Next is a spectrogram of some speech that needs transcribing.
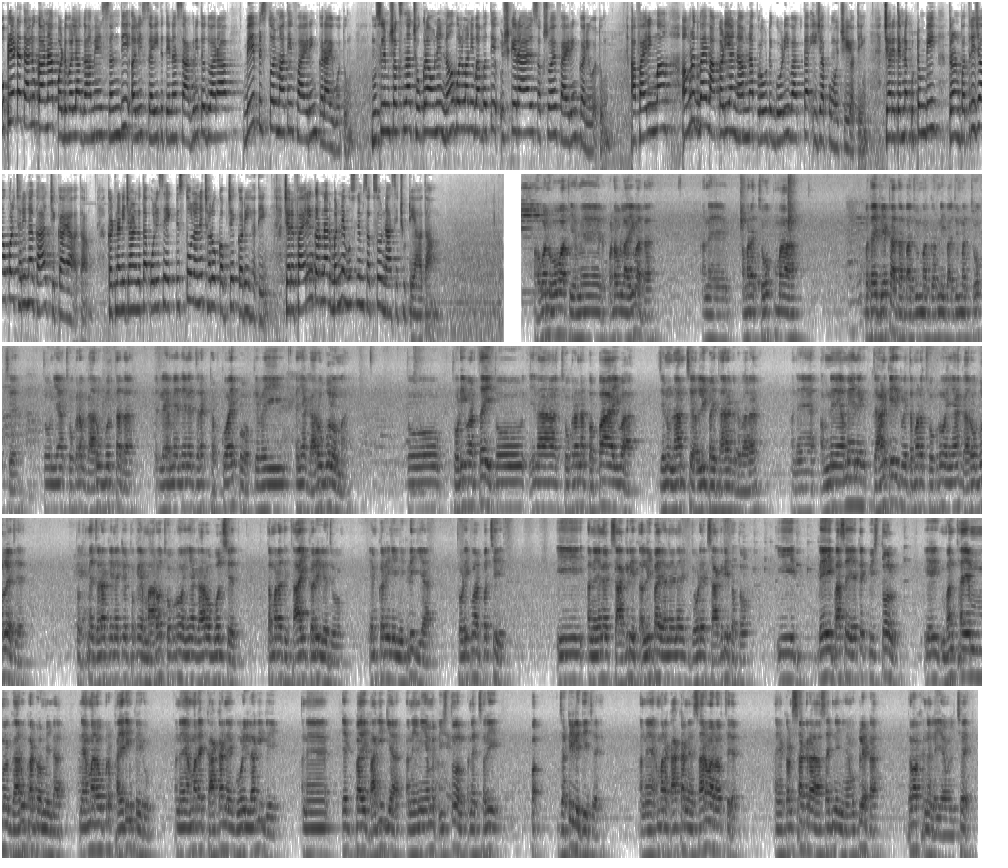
ઉપલેટા તાલુકાના પડવલા ગામે સંધી અલી સહિત તેના સાગરીતો દ્વારા બે પિસ્તોલમાંથી ફાયરિંગ કરાયું હતું. મુસ્લિમ શખ્સના છોકરાઓને ન બોલવાની બાબતે ઉશ્કેરાયેલ શખ્સોએ ફાયરિંગ કર્યું હતું. આ ફાયરિંગમાં અમૃતભાઈ માકડિયા નામના પ્રૌઢ ગોળી વાગતા ઈજા પહોંચી હતી, જ્યારે તેમના કુટુંબી ત્રણ ભત્રીજા ઉપર છરીના ઘા ચીકાયા હતા. ઘટનાની જાણ થતાં પોલીસે એક પિસ્તોલ અને છરો કબજે કરી હતી, જ્યારે ફાયરિંગ કરનાર બંને મુસ્લિમ શખ્સો નાસી છૂટ્યા હતા. હવન હોવાથી અમે પડવલા આવ્યા હતા અને અમારા ચોકમાં બધાય બેઠા હતા, બાજુમાં, ઘરની બાજુમાં ચોક છે. તો ત્યાં છોકરાઓ ગારું બોલતા હતા. એટલે અમે તેને જરાક ઠપકો આપ્યો કે ભાઈ અહીંયા ગારો બોલોમાં તો થોડી વાર થઈ તો એના છોકરાના પપ્પા આવ્યા, જેનું નામ છે અલીભાઈ ધારાગઢવાળા. અને અમને અમે એને જાણ કરી કે ભાઈ તમારો છોકરો અહીંયા ગારો બોલે છે. તો તમે જરાક એને કહો તો કે મારો છોકરો અહીંયા ગારો બોલશે, તમારાથી થાય કરી લેજો. એમ કરીને નીકળી ગયા. થોડીક વાર પછી એ અને એને એક સાગરીત અલીભાઈ અને એને એક જોડે એક સાગરીત હતો. એ બે પાસે એક એક પિસ્તોલ, એ મન થાય એમ ગારું કાઢવા માંડ્યા ને અમારા ઉપર ફાયરિંગ કર્યું. અને અમારા કાકાને ગોળી લાગી ગઈ. અને એક ભાઈ ભાગી ગયા અને એની અમે પિસ્તોલ અને છરી ઝટી લીધી છે. અને અમારા કાકાને સારવાર અર્થે અહીંયા કણસાગરા સાહેબની અહીંયા ઉપલેટા દવાખાને લઈ આવેલ છે.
